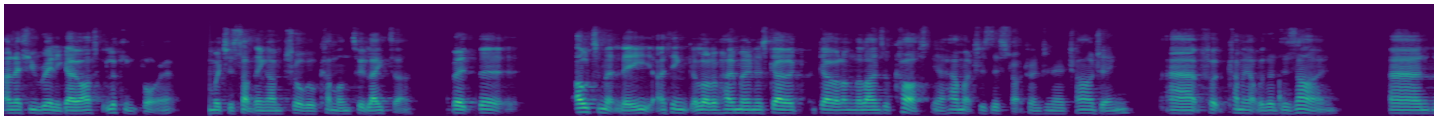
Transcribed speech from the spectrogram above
unless you really go ask looking for it, which is something I'm sure we'll come on to later. But the, ultimately, I think a lot of homeowners go go along the lines of cost. You know, how much is this structural engineer charging uh, for coming up with a design? And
